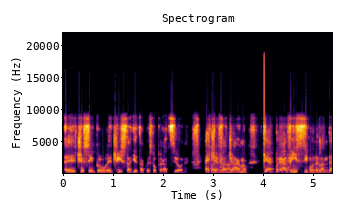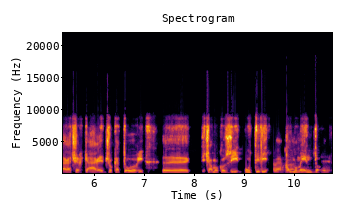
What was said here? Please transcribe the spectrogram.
eh, c'è sempre un regista dietro a questa operazione, eh, c'è Fagiano che è bravissimo nell'andare a cercare giocatori, eh, diciamo così, utili Vabbè, al momento. Eh,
